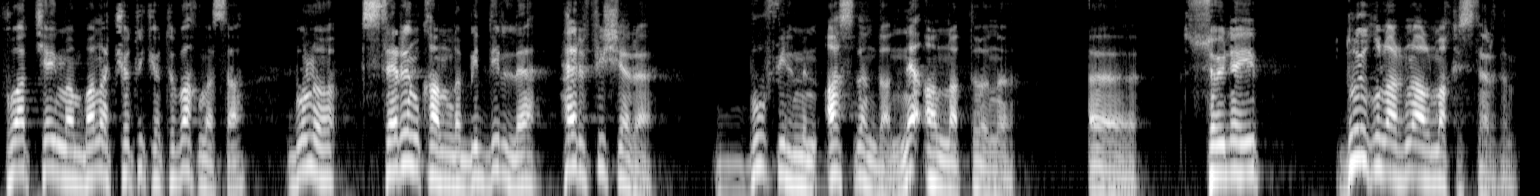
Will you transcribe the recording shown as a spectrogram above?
Fuat Keyman bana kötü kötü bakmasa bunu serin kanlı bir dille her fişere bu filmin aslında ne anlattığını e, söyleyip duygularını almak isterdim.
